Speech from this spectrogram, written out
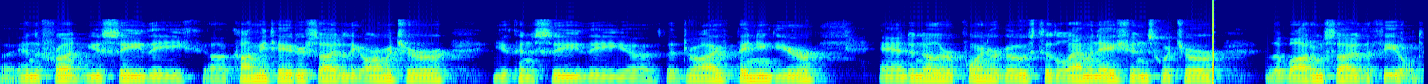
Uh, in the front, you see the uh, commutator side of the armature. You can see the, uh, the drive pinion gear. And another pointer goes to the laminations, which are the bottom side of the field.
